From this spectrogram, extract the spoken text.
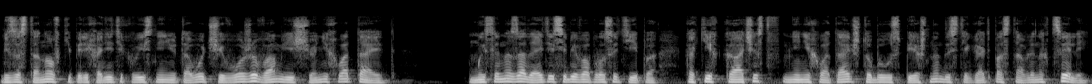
без остановки переходите к выяснению того, чего же вам еще не хватает – Мысленно задайте себе вопросы типа «Каких качеств мне не хватает, чтобы успешно достигать поставленных целей?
